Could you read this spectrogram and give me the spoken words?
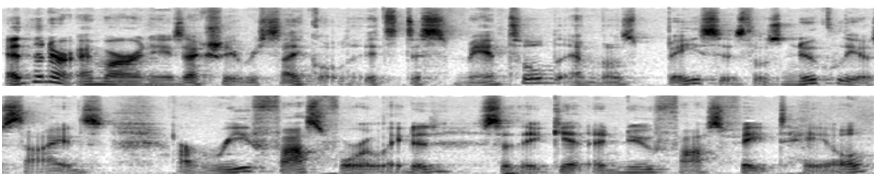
And then our mRNA is actually recycled. It's dismantled, and those bases, those nucleosides, are rephosphorylated so they get a new phosphate tail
